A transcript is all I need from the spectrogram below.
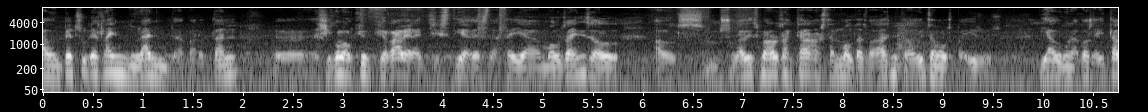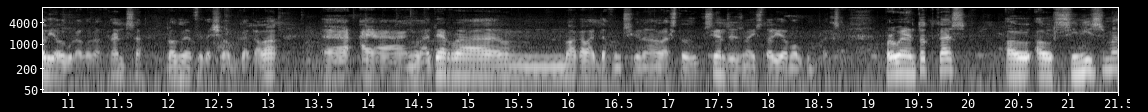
el, penso que és l'any 90, per tant, eh, així com el Kirky Raven existia des de feia molts anys, el, els Socratis menors encara no estan moltes vegades ni traduïts a molts països. Hi ha alguna cosa a Itàlia, alguna cosa a França, nosaltres hem fet això en català, Eh, a Anglaterra no ha acabat de funcionar les traduccions, és una història molt complexa. Però bé, en tot cas, El, el cinisme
